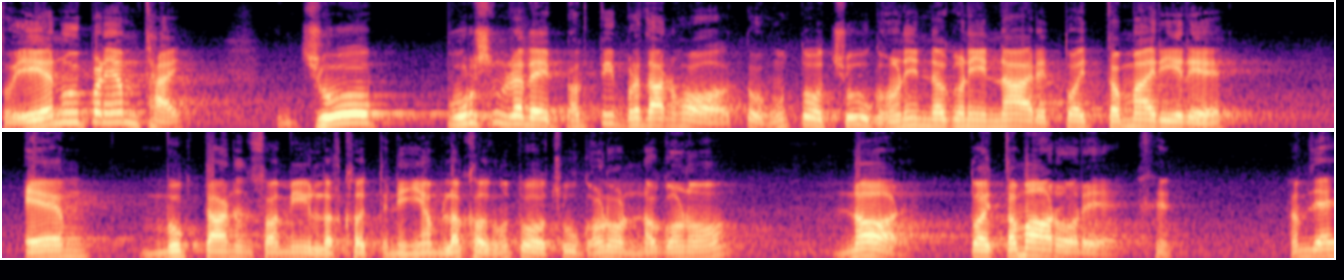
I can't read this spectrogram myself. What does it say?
તો એનું પણ એમ થાય, જો પુરુષનું હૃદય ભક્તિ પ્રધાન હો, તો હું તો છું ઘણી નગણી ના રે તોય તમારી રે. એમ મુક્તાનંદ સ્વામી લખત નહીં, એમ લખત, હું તો છું ઘણો નગણો નર, તોય તમારો રે. સમજાય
